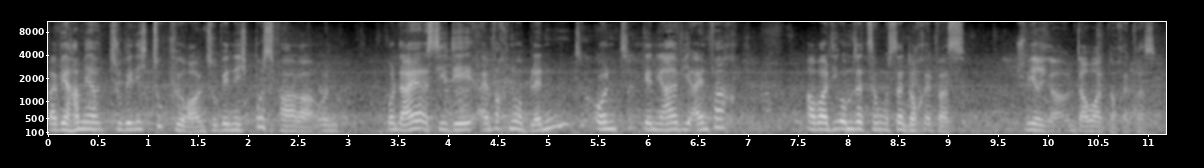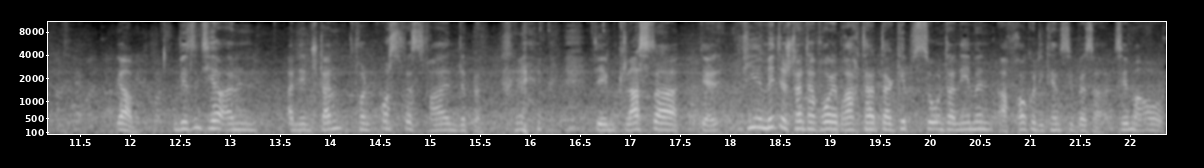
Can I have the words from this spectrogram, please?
weil wir haben ja zu wenig Zugführer und zu wenig Busfahrer. Und von daher ist die Idee einfach nur blendend und genial wie einfach. Aber die Umsetzung ist dann doch etwas schwieriger und dauert noch etwas. Ja, wir sind hier an an den Stand von Ostwestfalen-Lippe, dem Cluster, der viel Mittelstand hervorgebracht hat. Da gibt es so Unternehmen, ach Frauke, die kennst du besser, erzähl mal auf.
